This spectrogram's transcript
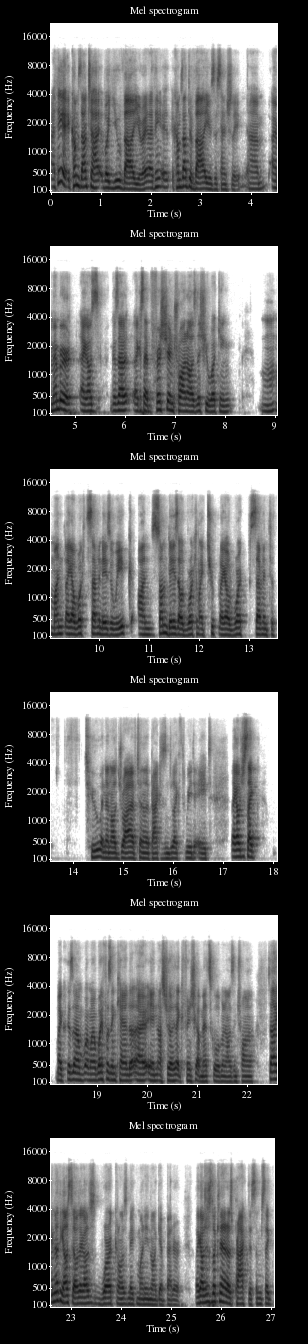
I think it comes down to how, what you value, right? I think it comes down to values essentially. Um, I remember like I was because I like I said, first year in Toronto, I was literally working month like I worked seven days a week. On some days I would work in like two, like I would work seven to two, and then I'll drive to another practice and do like three to eight. Like I was just like my because um, my wife was in Canada uh, in Australia, like finishing up med school when I was in Toronto. So like nothing else. I was like, I'll just work and I'll just make money and I'll get better. Like I was just looking at it as practice. I'm just like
